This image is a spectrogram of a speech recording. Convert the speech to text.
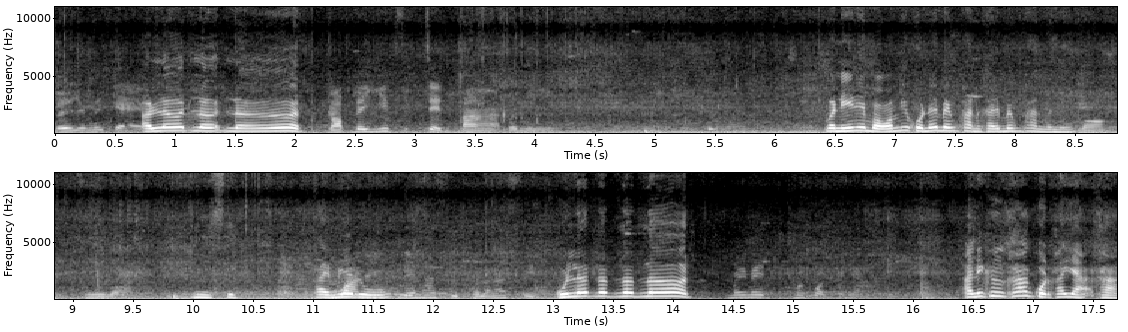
เลยยังไม่แก่เอาเลิศเลิศเลิศก๊อฟได้27บาทวันนี้ วันนี้เนี่ยบอกว่ามีคนได้แบงค์พันใครได้แบงค์พันวันนี้ มองนี่หรอมีสิ ใครไม่รู้ ได้50คนละอุ้ยเลิศเลิศเลิศเลิศ50ไม่ไม่มากดขยะอันนี้คือค่ากวดขยะค่ะ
